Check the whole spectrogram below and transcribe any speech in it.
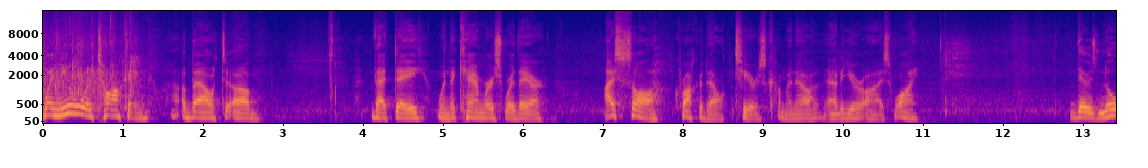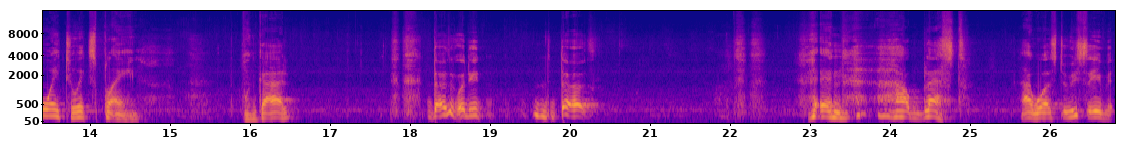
when you were talking about um, that day when the cameras were there, I saw crocodile tears coming out, out of your eyes. Why? There's no way to explain when God does what He does and how blessed I was to receive it.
